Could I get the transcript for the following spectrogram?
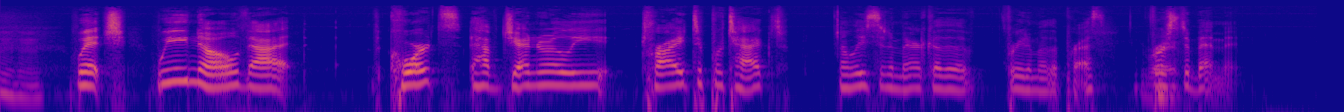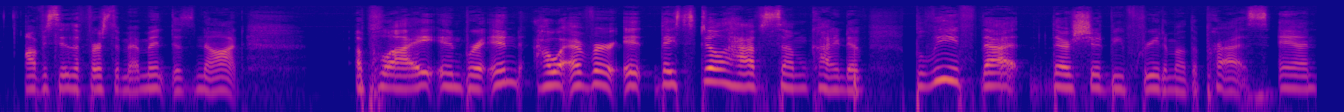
mm-hmm. which we know that the courts have generally tried to protect, at least in America, the freedom of the press, First Amendment. Obviously, the First Amendment does not apply in Britain. However, it they still have some kind of belief that there should be freedom of the press, and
